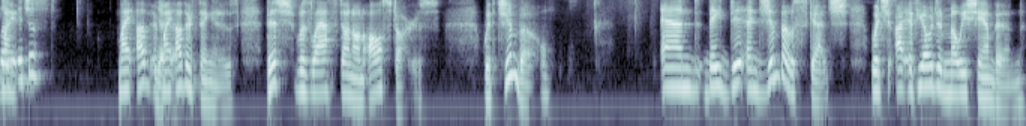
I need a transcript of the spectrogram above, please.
like, my it just. My other Yeah, my go. other thing is this was last done on All Stars with Jimbo. And they did and Jimbo's sketch, which I, if you ever did Moe Shambin,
